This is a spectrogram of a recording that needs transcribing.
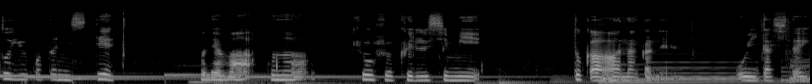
ということにしてこれはこの恐怖苦しみとかなんかね追い出したい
